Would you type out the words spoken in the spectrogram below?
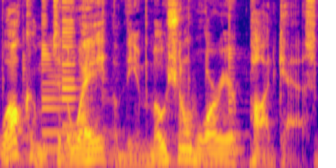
Welcome to the Way of the Emotional Warrior podcast,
